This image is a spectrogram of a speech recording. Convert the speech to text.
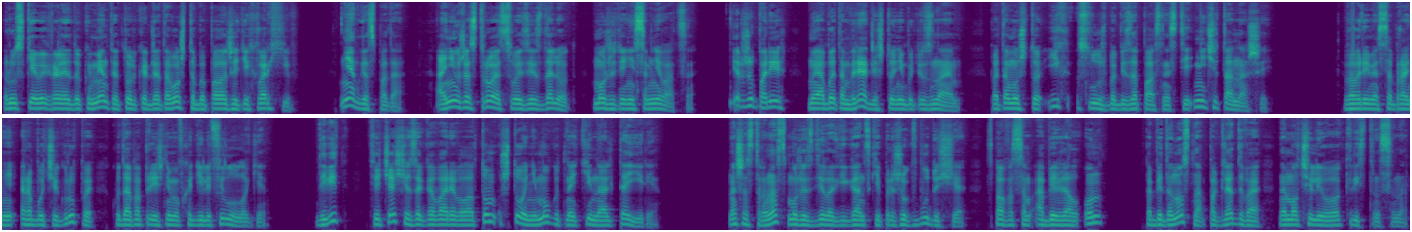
русские выиграли документы только для того, чтобы положить их в архив. Нет, господа, они уже строят свой звездолет, можете не сомневаться. Держу пари, мы об этом вряд ли что-нибудь узнаем, потому что их служба безопасности не чита нашей. Во время собраний рабочей группы, куда по-прежнему входили филологи, Дэвид все чаще заговаривал о том, что они могут найти на Альтаире. «Наша страна сможет сделать гигантский прыжок в будущее», с пафосом объявлял он, победоносно поглядывая на молчаливого Кристенсена.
